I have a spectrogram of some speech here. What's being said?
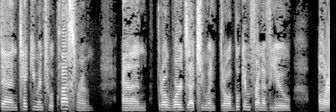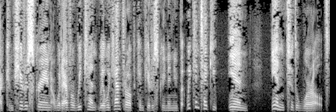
than take you into a classroom and throw words at you and throw a book in front of you or a computer screen or whatever. We can well we can throw a computer screen in you, but we can take you in into the world.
